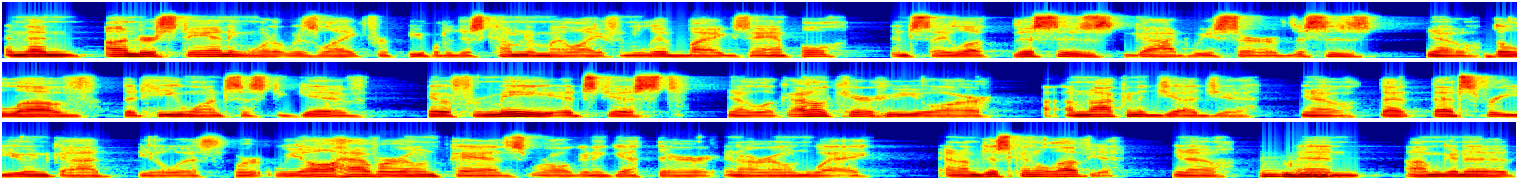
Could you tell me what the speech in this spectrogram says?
and then understanding what it was like for people to just come to my life and live by example and say, look, this is God we serve. This is you know the love that He wants us to give you know, for me, it's just, you know, look, I don't care who you are. I'm not going to judge you. You know, that that's for you and God to deal with. We're, we all have our own paths. We're all going to get there in our own way. And I'm just going to love you, you know, mm-hmm. and I'm going to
